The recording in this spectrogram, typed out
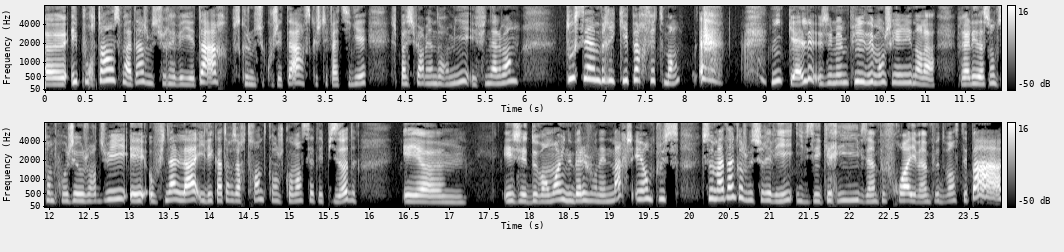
Euh, et pourtant, ce matin, je me suis réveillée tard, parce que je me suis couchée tard, parce que j'étais fatiguée, j'ai pas super bien dormi. Et finalement, tout s'est imbriqué parfaitement nickel. J'ai même pu aider mon chéri dans la réalisation de son projet aujourd'hui. Et au final, là, il est 14h30 quand je commence cet épisode. Et, euh, et j'ai devant moi une belle journée de marche. Et en plus, ce matin, quand je me suis réveillée, il faisait gris, il faisait un peu froid, il y avait un peu de vent. C'était pas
